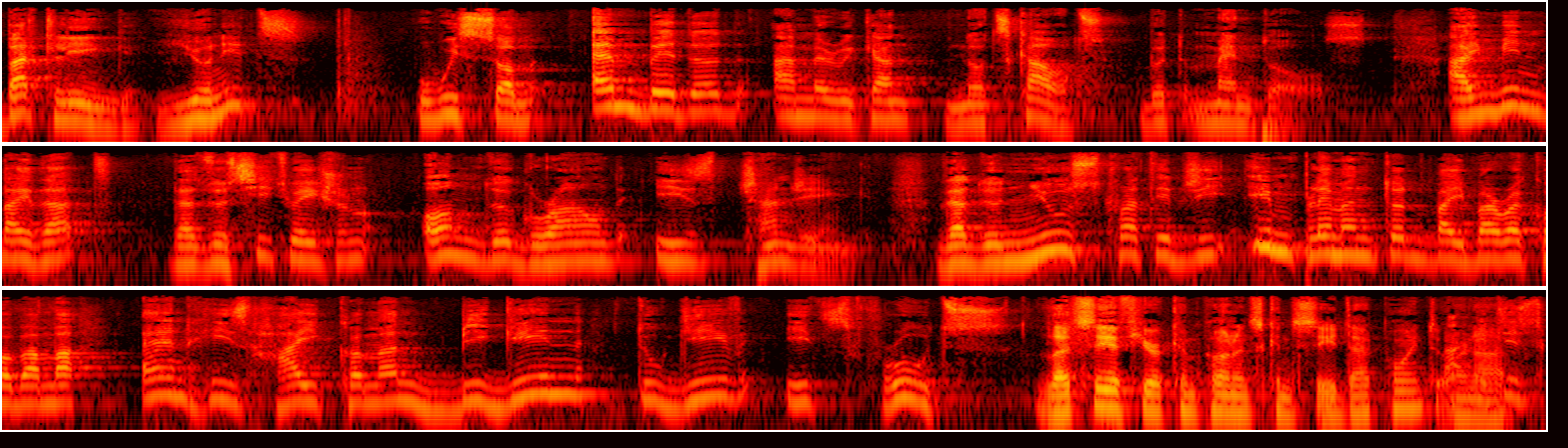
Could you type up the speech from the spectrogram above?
battling units with some embedded American, not scouts, but mentors. I mean by that that the situation on the ground is changing, that the new strategy implemented by Barack Obama and his high command begin to give its fruits. Let's see if your components concede that point or uh, not. It is,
